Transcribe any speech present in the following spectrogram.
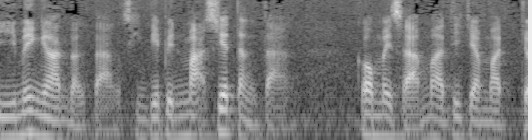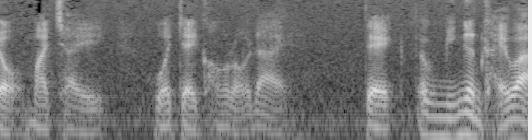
ดีไม่งามต่างๆ สิ่งที่เป็นมะเสียต่างๆ ก็ไม่สามารถที่จะมาเจาะมาใช้ หัวใจของเราได้ แต่ต้องมีเงื่อนไขว่า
